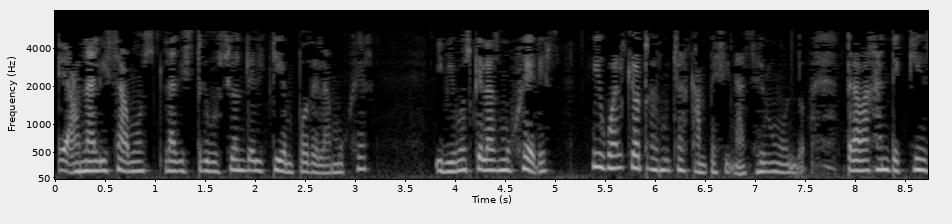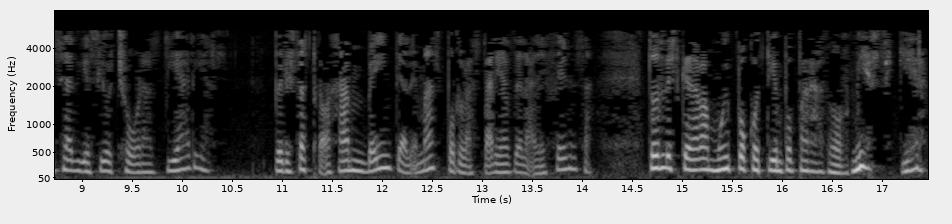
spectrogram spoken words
eh, analizamos la distribución del tiempo de la mujer y vimos que las mujeres, igual que otras muchas campesinas del mundo, trabajan de 15 a 18 horas diarias pero estas trabajaban 20 además por las tareas de la defensa. Entonces les quedaba muy poco tiempo para dormir siquiera,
